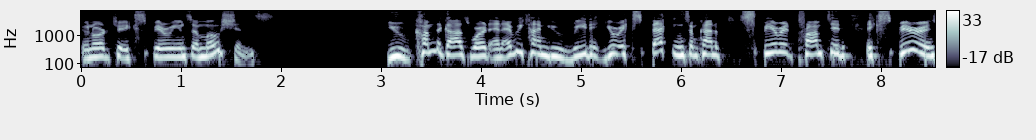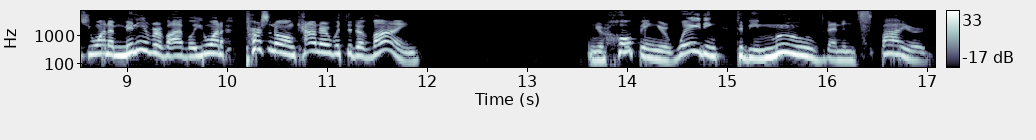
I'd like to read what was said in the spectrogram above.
in order to experience emotions. You come to God's word, and every time you read it, you're expecting some kind of spirit prompted experience. You want a mini revival, you want a personal encounter with the divine and you're hoping, you're waiting to be moved and inspired.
